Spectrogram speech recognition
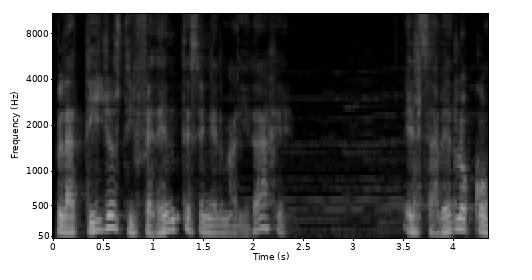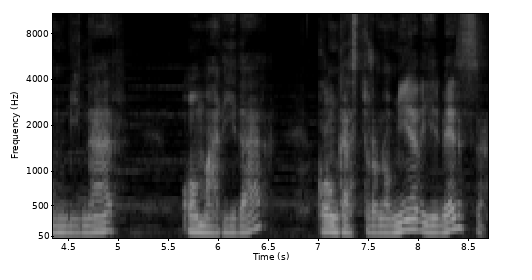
platillos diferentes en el maridaje, el saberlo combinar o maridar con gastronomía diversa,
